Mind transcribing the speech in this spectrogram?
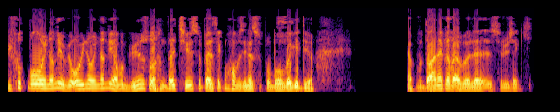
bir futbol oynanıyor, bir oyun oynanıyor ama günün sonunda Chiefs Patrick Mahomes yine Super Bowl'da gidiyor. Ya bu daha ne kadar böyle sürecek?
